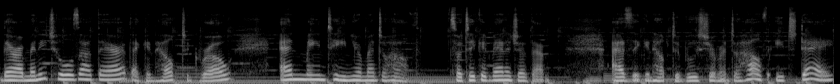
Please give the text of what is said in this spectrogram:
There are many tools out there that can help to grow and maintain your mental health. So take advantage of them as they can help to boost your mental health each day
